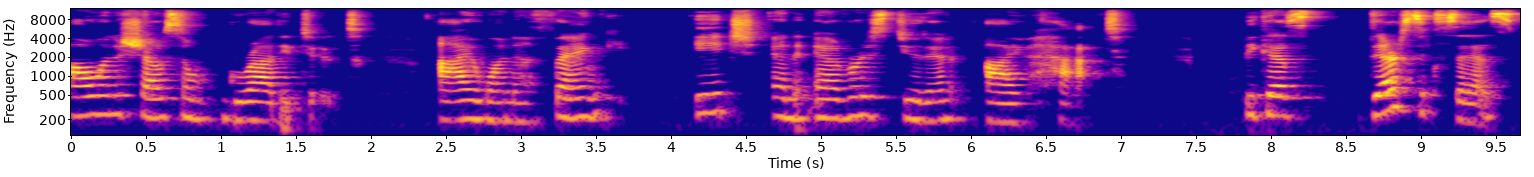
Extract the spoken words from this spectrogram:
I want to show some gratitude. I want to thank each and every student I've had because their success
